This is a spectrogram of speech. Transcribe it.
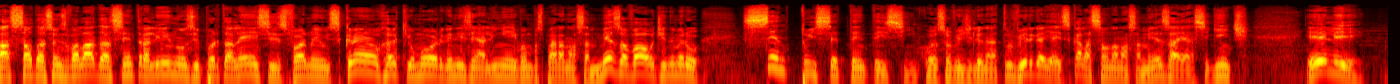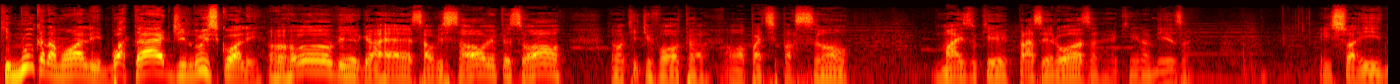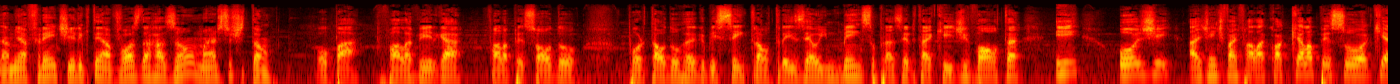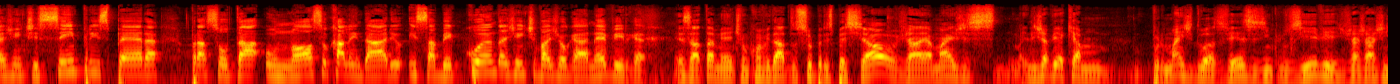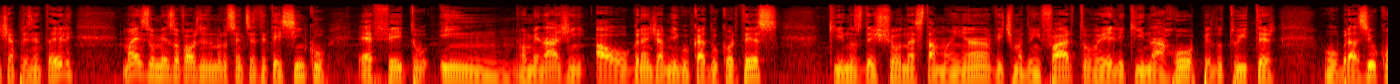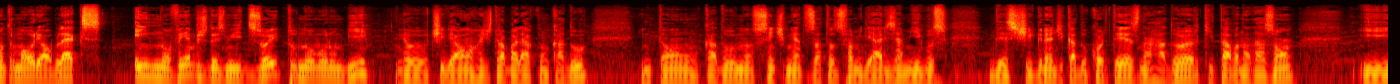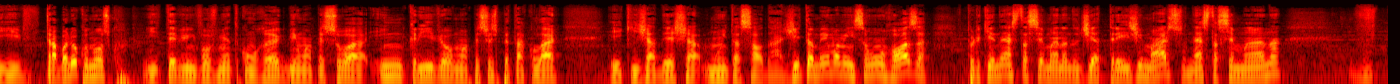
As saudações valadas centralinos e portalenses formem o Scrum, o Huck o organizem a linha e vamos para a nossa mesoval de número 175. Eu sou Virgílio Neto Virga e a escalação da nossa mesa é a seguinte. Ele, que nunca dá mole, boa tarde, Luiz Cole. Ô, oh, Virga, é, salve, salve, pessoal. Estamos aqui de volta a uma participação mais do que prazerosa aqui na mesa. É isso aí. Na minha frente, ele que tem a voz da razão, Márcio Chitão. Opa, fala Virga, fala pessoal do portal do Rugby Central 3. É um imenso prazer estar aqui de volta e hoje a gente vai falar com aquela pessoa que a gente sempre espera para soltar o nosso calendário e saber quando a gente vai jogar, né, Virga? Exatamente, um convidado super especial, já é mais de... ele já veio aqui por mais de duas vezes, inclusive, já já a gente apresenta ele. Mas o Mesoval de número 175 é feito em homenagem ao grande amigo Cadu Cortez, que nos deixou nesta manhã, vítima do infarto. Ele que narrou pelo Twitter o Brasil contra o Maori All Blacks em novembro de 2018 no Morumbi. Eu tive a honra de trabalhar com o Cadu. Então, Cadu, meus sentimentos a todos os familiares e amigos deste grande Cadu Cortez, narrador que estava na Dazon e trabalhou conosco e teve um envolvimento com o rugby, uma pessoa incrível, uma pessoa espetacular e que já deixa muita saudade. E também uma menção honrosa, porque nesta semana do dia 3 de março, nesta semana,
